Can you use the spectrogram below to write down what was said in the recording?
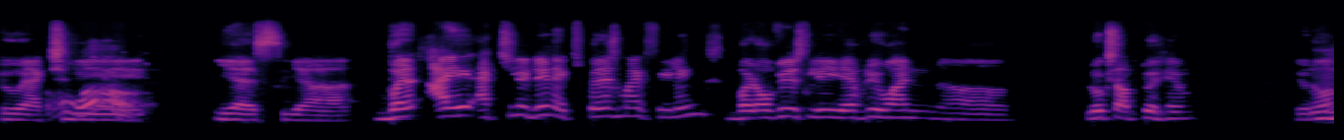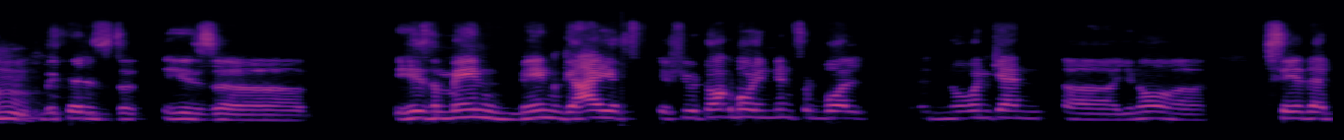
to actually oh, wow yes yeah but i actually didn't express my feelings but obviously everyone uh, looks up to him you know mm-hmm. because he's uh, he's the main main guy if, if you talk about indian football no one can uh, you know uh, say that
